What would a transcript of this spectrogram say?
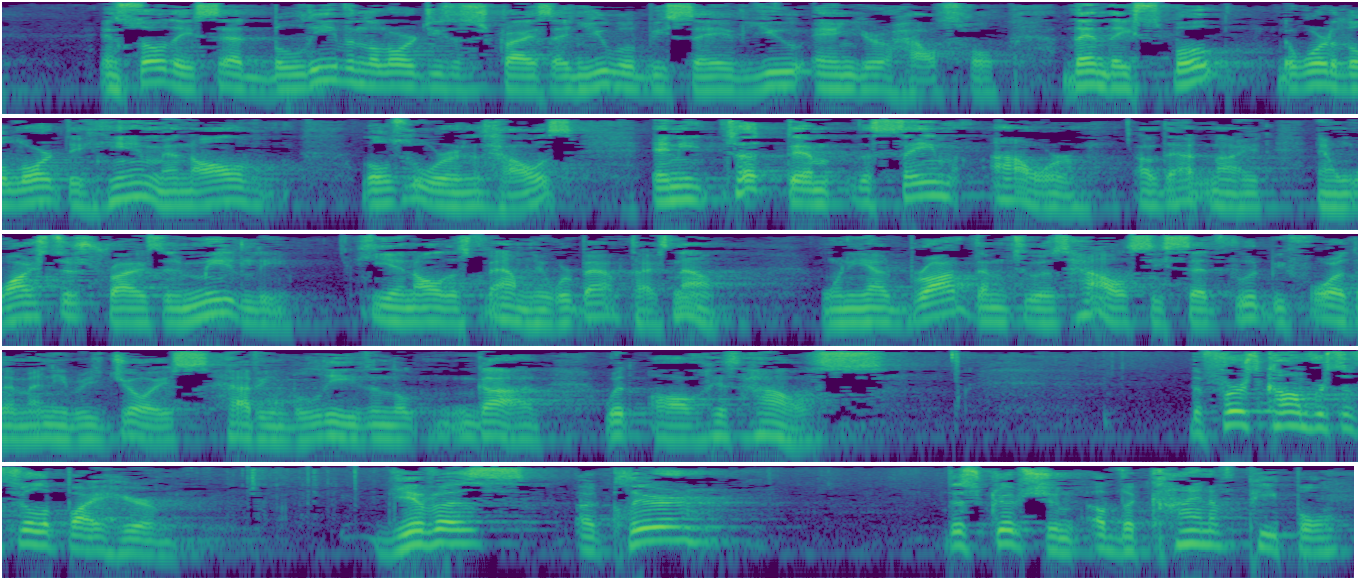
And so they said, Believe in the Lord Jesus Christ, and you will be saved, you and your household. Then they spoke the word of the Lord to him and all those who were in his house. And he took them the same hour of that night and washed their stripes, and immediately he and all his family were baptized. Now, when he had brought them to his house, he set food before them, and he rejoiced, having believed in God with all his house. The first converts of Philippi here give us a clear description of the kind of people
